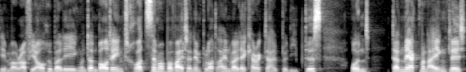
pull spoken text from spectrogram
dem war Ruffy auch überlegen. Und dann baut er ihn trotzdem aber weiter in den Plot ein, weil der Charakter halt beliebt ist. Und dann merkt man eigentlich,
